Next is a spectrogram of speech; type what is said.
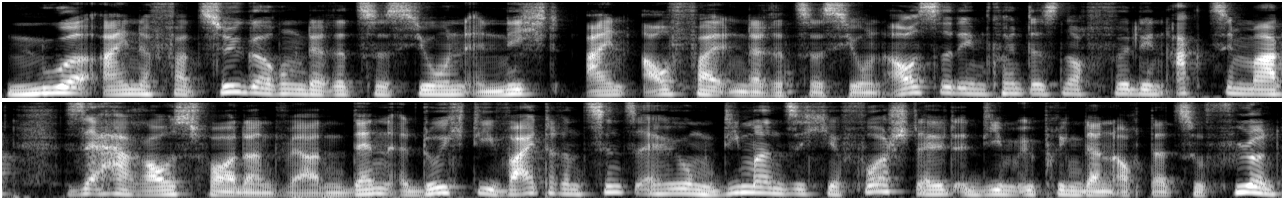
nur eine Verzögerung der Rezession, nicht ein Aufhalten der Rezession. Außerdem könnte es noch für den Aktienmarkt sehr herausfordernd werden, denn durch die weiteren Zinserhöhungen, die man sich hier vorstellt, die im Übrigen dann auch dazu führen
